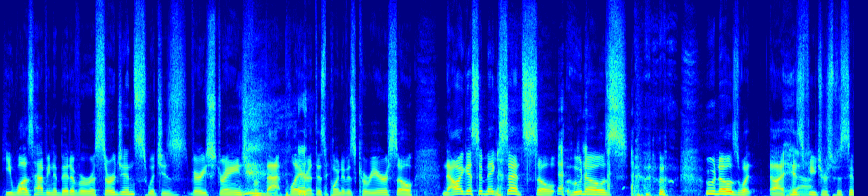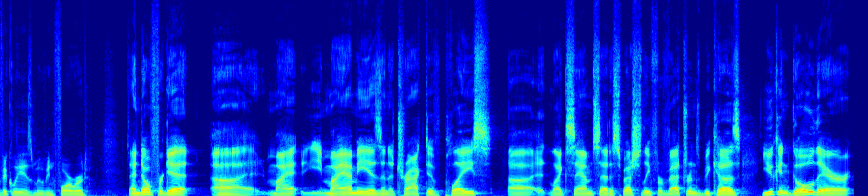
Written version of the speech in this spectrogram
he was having a bit of a resurgence, which is very strange for that player at this point of his career. So now I guess it makes sense. So who knows? who knows what uh, his Yeah. future specifically is moving forward? And don't forget, uh, my, Miami is an attractive place, uh, like Sam said, especially for veterans, because you can go there,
